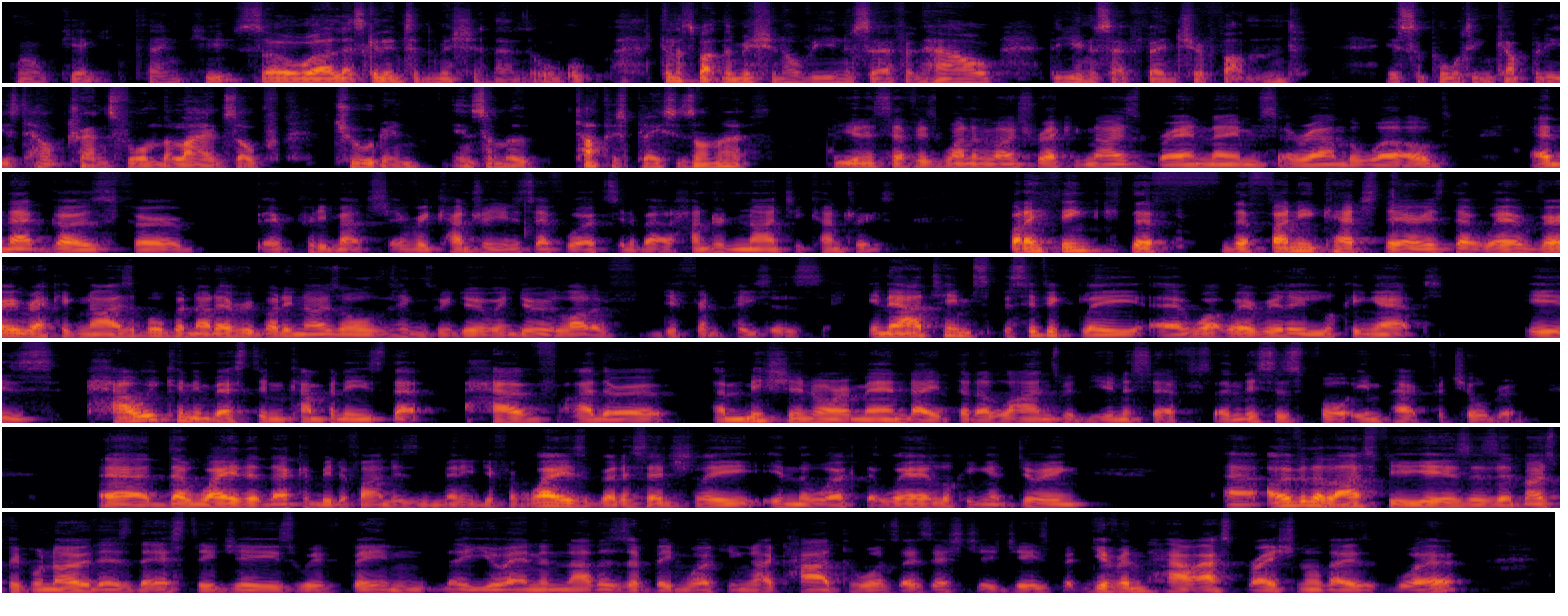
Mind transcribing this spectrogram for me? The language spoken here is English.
Okay, thank you. So uh, let's get into the mission then. Tell us about the mission of UNICEF and how the UNICEF Venture Fund is supporting companies to help transform the lives of children in some of the toughest places on earth. UNICEF is one of the most recognized brand names around the world, and that goes for eh, pretty much every country. UNICEF works in about 190 countries. But I think the the funny catch there is that we're very recognizable, but not everybody knows all the things we do and do a lot of different pieces. In our team specifically, uh, what we're really looking at is how we can invest in companies that have either a mission or a mandate that aligns with UNICEF's, and this is for impact for children. Uh, the way that that can be defined is in many different ways, but essentially, in the work that we're looking at doing uh, over the last few years, as most people know, there's the SDGs. We've been the UN and others have been working like hard towards those SDGs, but given how aspirational they were,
